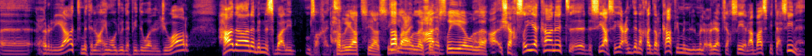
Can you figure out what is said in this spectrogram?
آه، حريات مثل ما هي موجودة في دول الجوار. هذا أنا بالنسبة لي مصخت حريات سياسية طبعا ولا شخصية ولا؟ آه، شخصية كانت آه، السياسيه عندنا قدر كافي من من الحريات الشخصية لا بأس في تحسينها.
